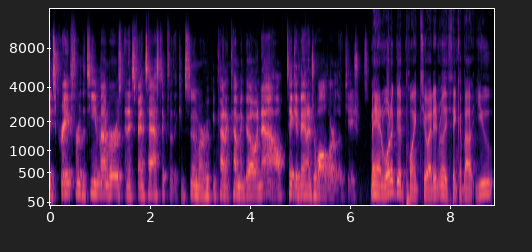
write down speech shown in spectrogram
It's great for the team members and it's fantastic for the consumer who can kind of come and go and now take advantage of all of our locations. Man, what a good point too. I didn't really think about you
